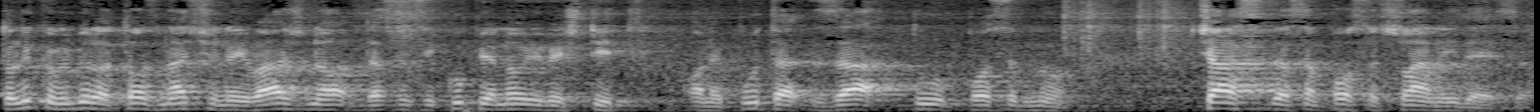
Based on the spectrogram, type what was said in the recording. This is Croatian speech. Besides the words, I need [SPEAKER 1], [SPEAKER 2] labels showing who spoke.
[SPEAKER 1] Toliko bi bilo to značajno i važno da sam si kupio novi veštit, onaj puta za tu posebnu čast da sam postao član IDS-a.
